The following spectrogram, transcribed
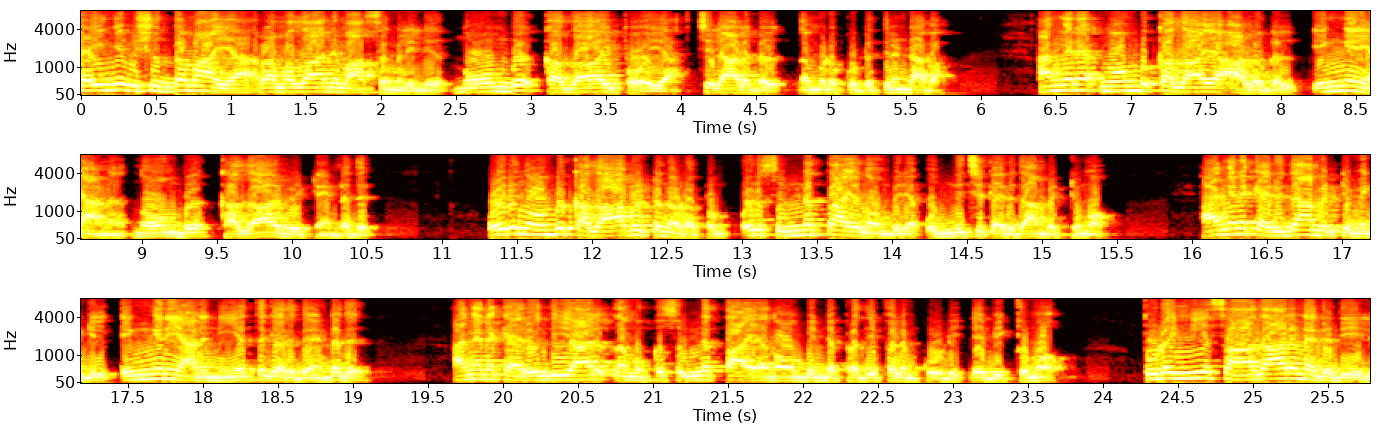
കഴിഞ്ഞ വിശുദ്ധമായ റമദാന് മാസങ്ങളിൽ നോമ്പ് കഥായി പോയ ചില ആളുകൾ നമ്മുടെ കൂട്ടത്തിലുണ്ടാവാം. അങ്ങനെ നോമ്പ് കഥായ ആളുകൾ എങ്ങനെയാണ് നോമ്പ് കഥാ വീട്ടേണ്ടത്? ഒരു നോമ്പ് കഥാ വീട്ടുന്നതോടൊപ്പം ഒരു സുന്നത്തായ നോമ്പിനെ ഒന്നിച്ച് കരുതാൻ പറ്റുമോ? അങ്ങനെ കരുതാൻ പറ്റുമെങ്കിൽ എങ്ങനെയാണ് നിയത്ത് കരുതേണ്ടത്? അങ്ങനെ കരുതിയാൽ നമുക്ക് സുന്നത്തായ നോമ്പിന്റെ പ്രതിഫലം കൂടി ലഭിക്കുമോ? തുടങ്ങിയ സാധാരണഗതിയിൽ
